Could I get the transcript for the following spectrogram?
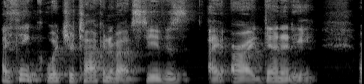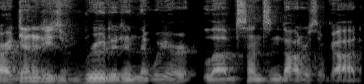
I think what you're talking about steve is our identity. Our identity is rooted in that we are loved sons and daughters of god.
